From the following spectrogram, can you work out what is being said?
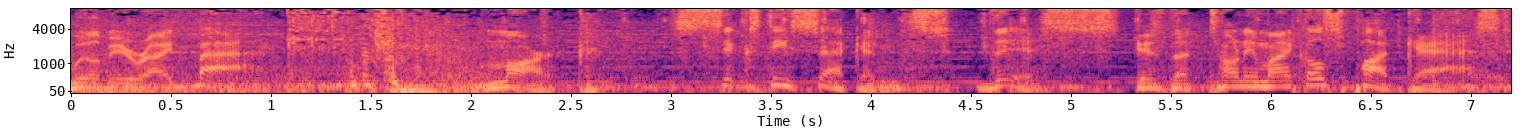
We'll be right back. Mark, 60 seconds. This is the Tony Michaels Podcast.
